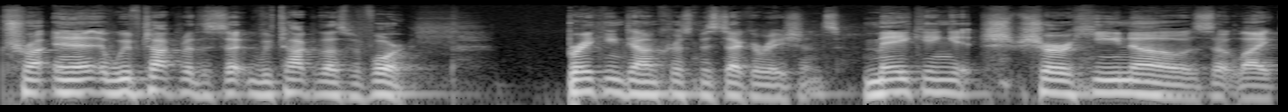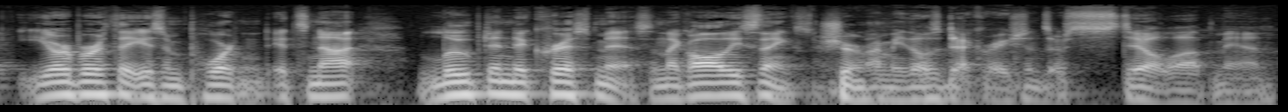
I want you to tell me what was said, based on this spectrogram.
Try, and we've talked about this. We've talked about this before. Breaking down Christmas decorations, making it sure he knows that like your birthday is important. It's not looped into Christmas and like all these things. Sure. I mean, those decorations are still up, man.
